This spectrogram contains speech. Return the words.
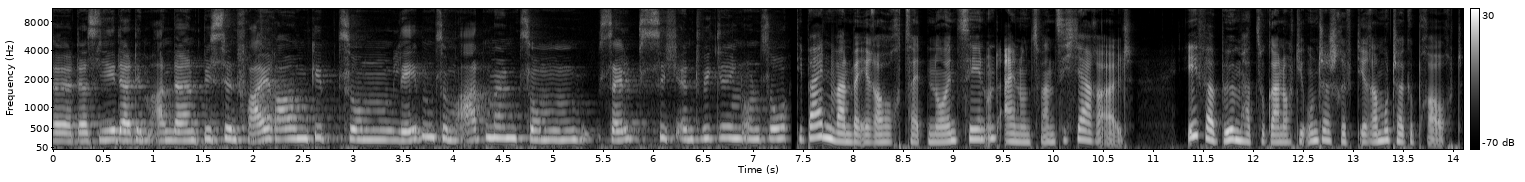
dass jeder dem anderen ein bisschen Freiraum gibt zum Leben, zum Atmen, zum Selbst sich entwickeln und so. Die beiden waren bei ihrer Hochzeit 19 und 21 Jahre alt. Eva Böhm hat sogar noch die Unterschrift ihrer Mutter gebraucht.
